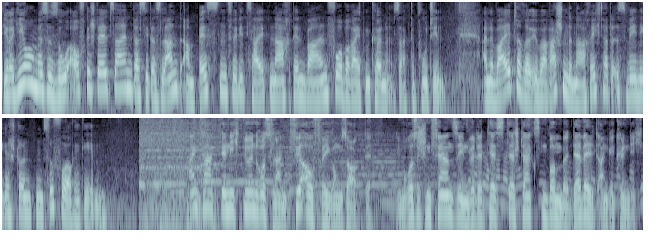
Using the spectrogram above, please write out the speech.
Die Regierung müsse so aufgestellt sein, dass sie das Land am besten für die Zeit nach den Wahlen vorbereiten könne, sagte Putin. Eine weitere überraschende Nachricht hatte es wenige Stunden zuvor gegeben. Ein Tag, der nicht nur in Russland für Aufregung sorgte. Im russischen Fernsehen wird der Test der stärksten Bombe der Welt angekündigt.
